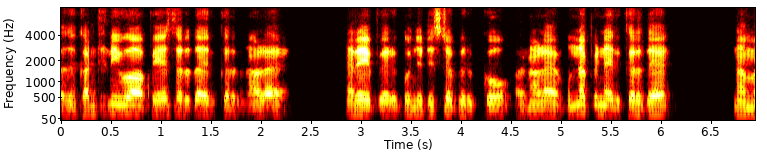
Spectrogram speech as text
அது கண்டினியூவா பேசுறதா இருக்கிறதுனால நிறைய பேருக்கு கொஞ்சம் டிஸ்டர்ப் இருக்கும். அதனால முன்ன பின்ன இருக்கிறத நம்ம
